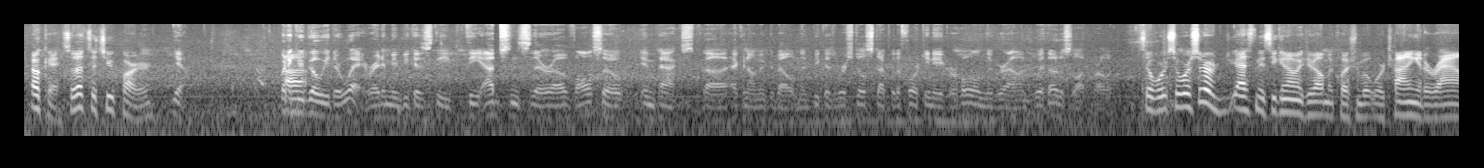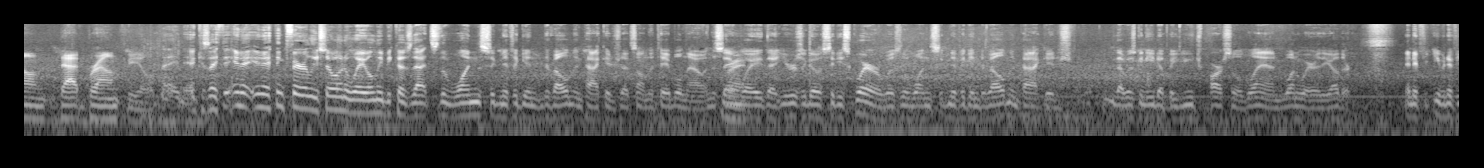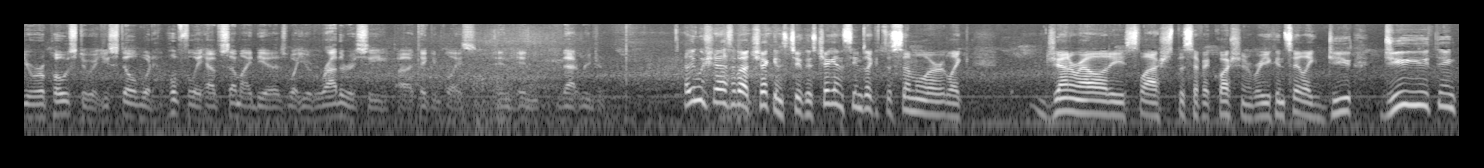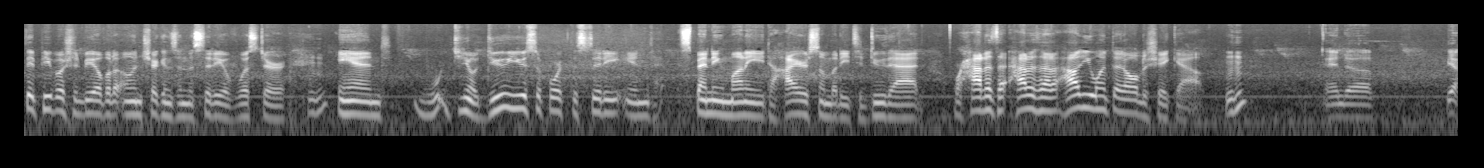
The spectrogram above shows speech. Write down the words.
Okay, so that's a two-parter. Yeah. But it Uh, could go either way, right? I mean, because the, the absence thereof also impacts uh, economic development because we're still stuck with a 14 acre hole in the ground without a slot parlor. So we're so we're sort of asking this economic development question, but we're tying it around that brownfield. Because I, th- and I and I think fairly so in a way, only because that's the one significant development package that's on the table now. In the same Right. way that years ago, City Square was the one significant development package that was going to eat up a huge parcel of land, one way or the other. And if even if you were opposed to it, you still would hopefully have some idea as what you'd rather see uh, taking place in, in that region. I think we should ask about chickens too, because chickens seems like it's a similar like generality slash specific question where you can say like, do you do you think that people should be able to own chickens in the city of Worcester, and w- do you know do you support the city in spending money to hire somebody to do that, or how does that how does that how do you want that all to shake out? Mm-hmm. And uh, yeah,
